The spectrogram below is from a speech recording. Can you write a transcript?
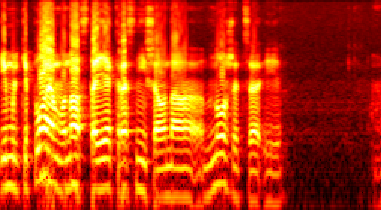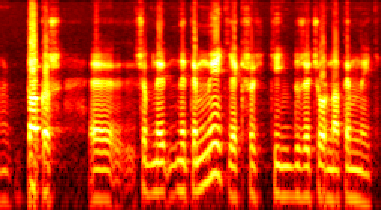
І мультиплаєм вона стає красніша, вона множиться і також, е, щоб не, не темнить, якщо тінь дуже чорна темнить,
